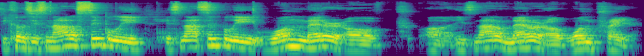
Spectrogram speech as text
Because it's not a simply it's not simply one matter of uh, it's not a matter of one prayer.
